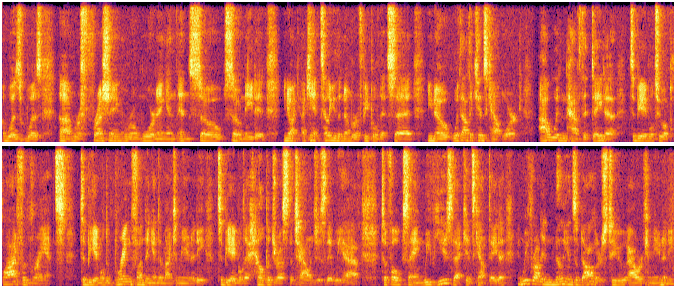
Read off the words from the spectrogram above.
was was um, refreshing, rewarding, and, and so so needed. You know, I, I can't tell you the number of people that said, you know, without the kids count work, I wouldn't have the data to be able to apply for grants to be able to bring funding into my community to be able to help address the challenges that we have. To folks saying we've used that kids count data and we've brought in millions of dollars to our community.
